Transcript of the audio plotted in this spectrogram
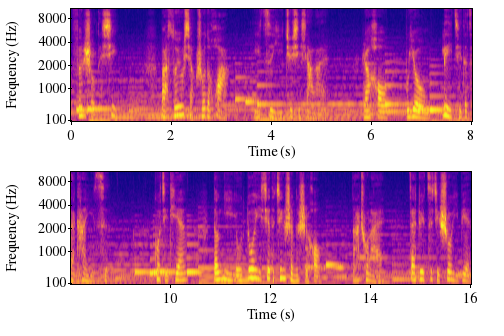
分手的信，把所有想说的话一字一句写下来，然后不用立即的再看一次。过几天，等你有多一些的精神的时候，拿出来再对自己说一遍。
